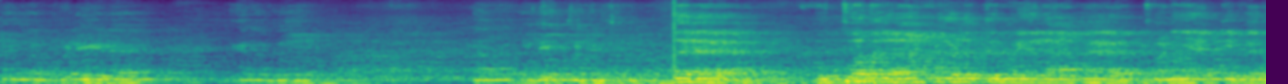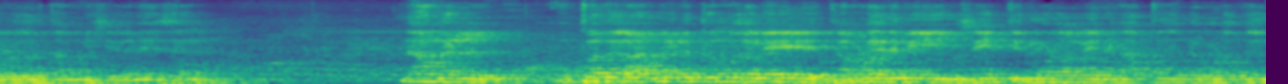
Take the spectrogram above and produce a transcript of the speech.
நீங்கள் வெளியிட எனது நான் இதை முப்பது ஆண்டுகளுக்கு மேலாக பணியாற்றி வருவது தம்பி சிவனேசன். நாங்கள் முப்பது ஆண்டுகளுக்கு முதலே தமிழருவி இசை திருவிழாவை நடத்துகின்ற பொழுது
